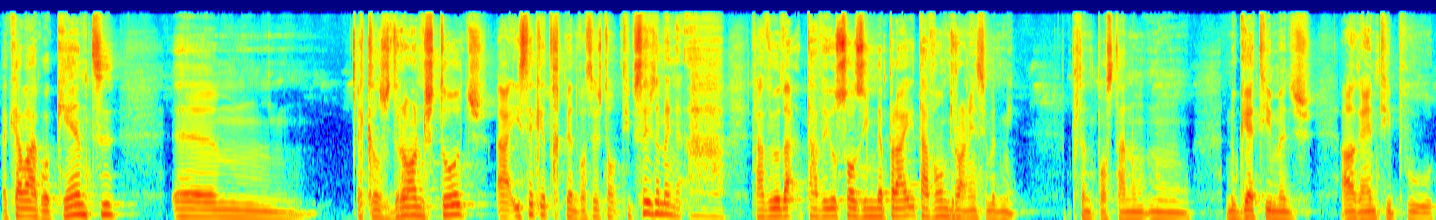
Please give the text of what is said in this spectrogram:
Aquela água quente, um, aqueles drones todos. Ah, isso é que é de repente, vocês estão, tipo, 6 da manhã, ah, estava eu, estava eu sozinho na praia e estava um drone em cima de mim. Portanto, posso estar num, num, no Get Image, alguém tipo,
